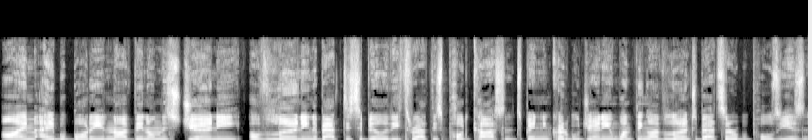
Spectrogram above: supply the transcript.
I'm able bodied and I've been on this journey of learning about disability throughout this podcast. And it's been an incredible journey. And one thing I've learnt about cerebral palsy is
